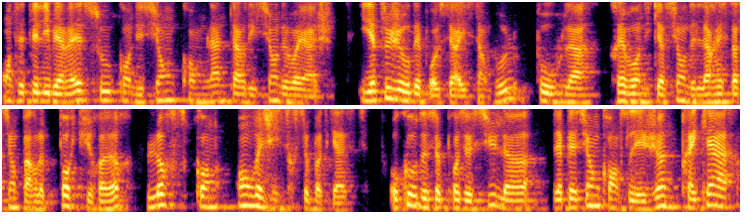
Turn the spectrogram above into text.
ont été libérés sous conditions comme l'interdiction de voyage. Il y a toujours des procès à Istanbul pour la revendication de l'arrestation par le procureur lorsqu'on enregistre ce podcast. Au cours de ce processus, la répression contre les jeunes précaires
